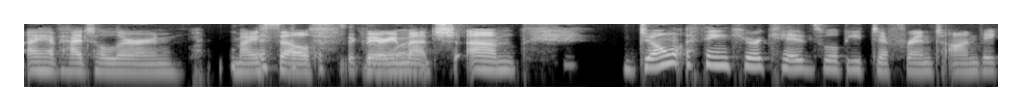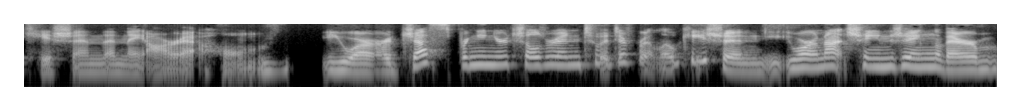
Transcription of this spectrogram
I have had to learn myself very one. much. Um, don't think your kids will be different on vacation than they are at home you are just bringing your children to a different location you are not changing their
